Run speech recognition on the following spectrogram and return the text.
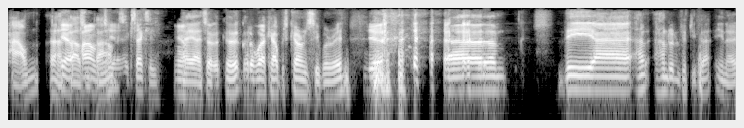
pound. Uh, yeah, pounds, pounds. Yeah, exactly. Yeah. yeah, so got to work out which currency we're in. Yeah. um, the uh, 150, you know,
